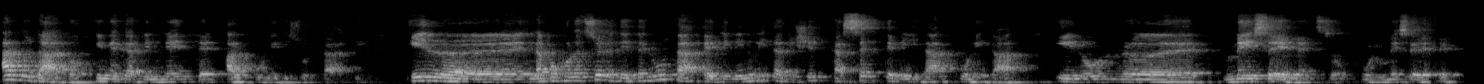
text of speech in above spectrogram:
hanno dato innegabilmente alcuni risultati. Il, eh, la popolazione detenuta è diminuita di circa 7.000 unità in un eh, mese e mezzo, un mese,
